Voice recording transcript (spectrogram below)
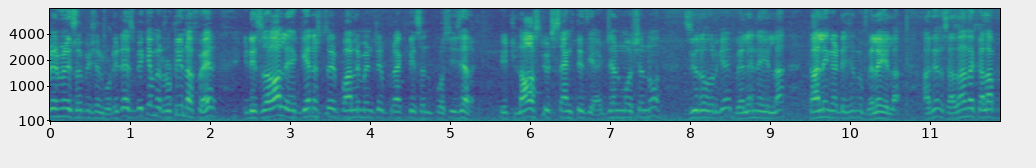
ಪ್ರಿಲಿಮಿನರಿ ಸಬ್ಮಿಷನ್ ಕೊಟ್ಟು it has become a routine affair it is all against parliamentary practice and procedure it lost its sanctity adjourn ಮೋಷನ್ನು ಝೀರೋವರೆಗೆ ಬೆಲೆನೇ ಇಲ್ಲ. ಕಾಲಿಂಗ್ ಅಟೆನ್ಷನ್ಗೆ ಬೆಲೆ ಇಲ್ಲ. ಅದರಿಂದ ಸದನ ಕಲಾಪ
